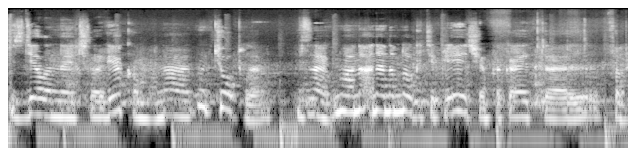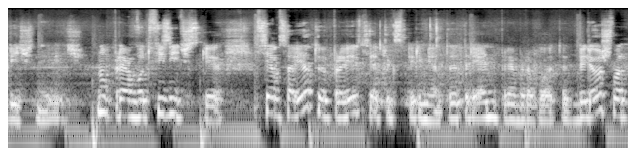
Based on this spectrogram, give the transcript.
сделанная человеком, она ну, теплая. Не знаю, ну она, она намного теплее, чем какая-то фабричная вещь. Ну, прям вот физически. Всем советую, проверьте этот эксперимент. Это реально прям работает. Берешь вот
